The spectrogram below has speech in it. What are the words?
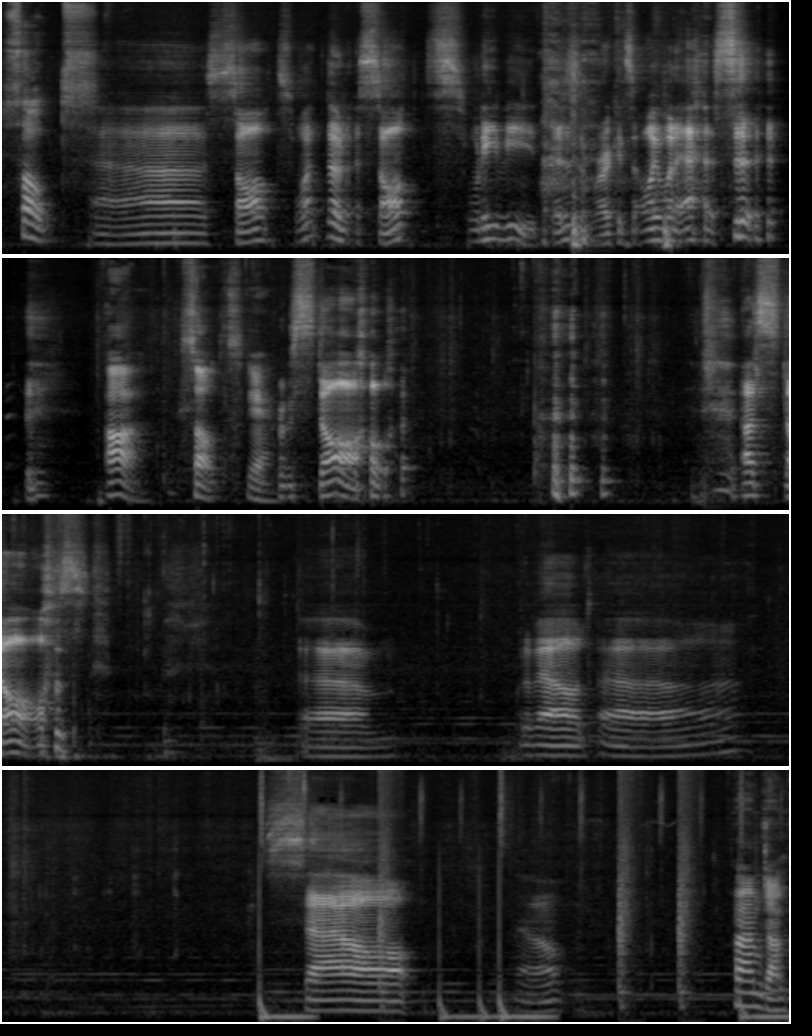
Salts. Uh, salts. What the salts? What do you mean? That doesn't work. It's only one S. Ah, salts. Yeah. From stall. Not stalls. Um, what about uh, Sal? No, I'm done.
